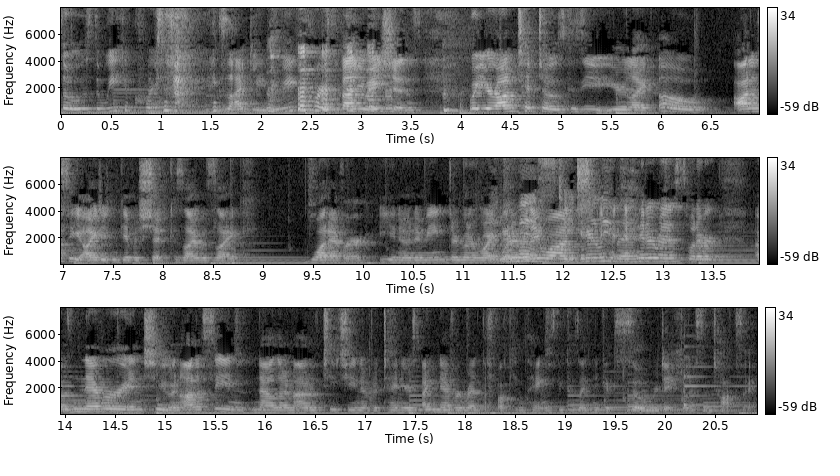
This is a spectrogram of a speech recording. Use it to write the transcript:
So it was the week of course exactly the week of course evaluations where you're on tiptoes because you you're like oh honestly I didn't give a shit because I was like whatever you know what I mean? They're gonna write Hit whatever they want take it or leave it. hit or miss whatever. I was never into and honestly now that I'm out of teaching over 10 years I never read the fucking things because I think it's so ridiculous and toxic.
